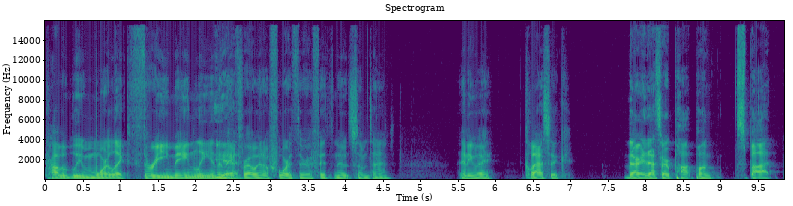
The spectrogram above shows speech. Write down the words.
Probably more like three mainly, and then Yeah. they throw in a fourth or a fifth note sometimes. Anyway, classic. All right, that's our pop punk spot.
